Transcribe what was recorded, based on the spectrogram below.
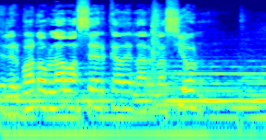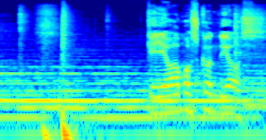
El hermano hablaba acerca de la relación que llevamos con Dios.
